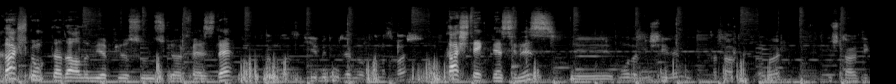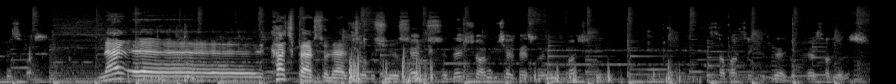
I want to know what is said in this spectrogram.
Kaç noktada alım yapıyorsunuz Körfez'de? Noktamız 20'nin üzerinde noktamız var. Kaç teknesiniz? Ee, Muğla Büyükşehir'in Katar olarak 3 tane teknesi var. Ner, e, kaç personel çalışıyorsunuz? birinde şu an 3'er personelimiz var. Sabah 8'de ders alıyoruz.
